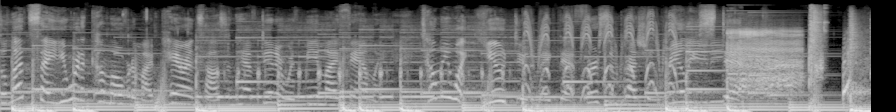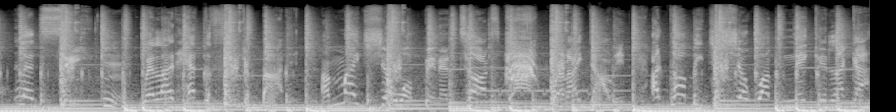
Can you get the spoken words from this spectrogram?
So let's say you were to come over to my parents' house and have dinner with me and my family. Tell me what you do to make that first impression really stick. Let's see. Hmm, well, I'd have to think about it. I might show up in a tux, ha, but I doubt it. I'd probably just show up naked like I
